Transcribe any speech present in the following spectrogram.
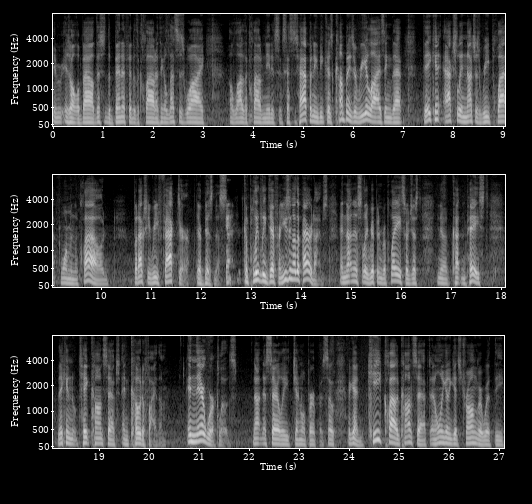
is all about. This is the benefit of the cloud. I think this is why a lot of the cloud native success is happening because companies are realizing that they can actually not just re-platform in the cloud, but actually refactor their business. Yeah. Completely different, using other paradigms and not necessarily rip and replace or just you know, cut and paste. They can take concepts and codify them in their workloads, not necessarily general purpose. So again, key cloud concept and only going to get stronger with the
